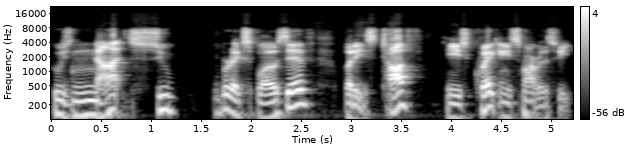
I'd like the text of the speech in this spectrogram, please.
who's not super explosive, but he's tough, he's quick, and he's smart with his feet.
